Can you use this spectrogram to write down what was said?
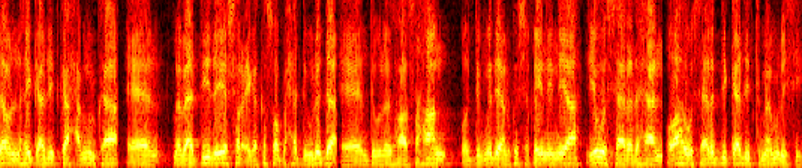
daanu nahay gaadiidka xamuulka mabaadiida iyo sharciga ka soo baxa dowladda dowlad hoos ahaan oo degmadii aanu ka shaqaynaynaya iyo wasaarad ahaan oo ah wasaaraddii gaadiidka maamuleysay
